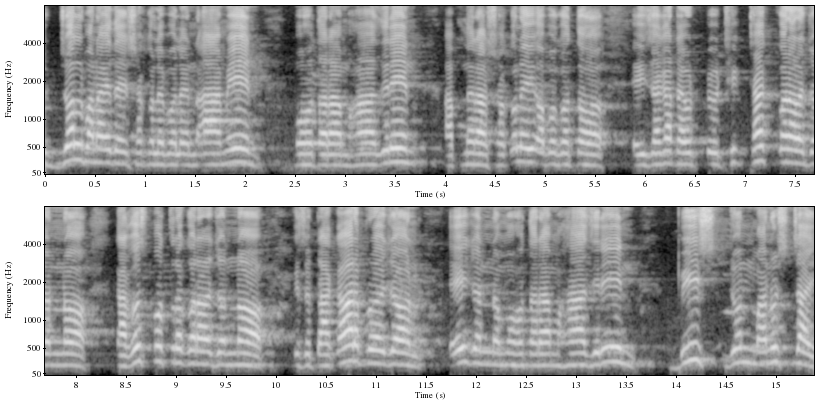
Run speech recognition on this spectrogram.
উজ্জ্বল বানায় দেয়, সকলে বলেন আমিন। মোহতারাম হাজিরিন, আপনারা সকলেই অবগত এই জায়গাটা একটু ঠিকঠাক করার জন্য, কাগজপত্র করার জন্য কিছু টাকার প্রয়োজন। এই জন্য মোহতারাম হাজিরিন, বিশ জন মানুষ চাই।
